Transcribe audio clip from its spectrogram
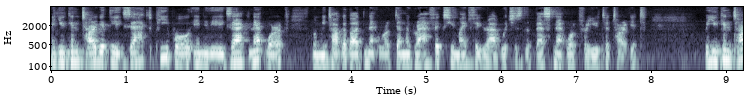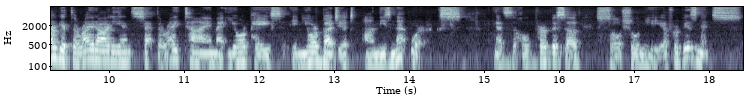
And you can target the exact people in the exact network. When we talk about network demographics, you might figure out which is the best network for you to target. But you can target the right audience at the right time, at your pace, in your budget on these networks. That's the whole purpose of social media for business.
